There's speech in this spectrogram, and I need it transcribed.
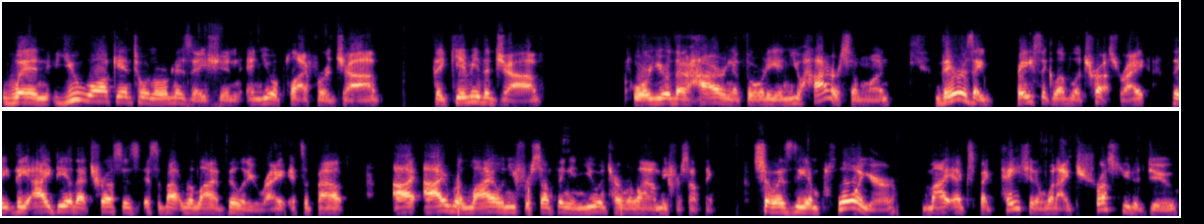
When you walk into an organization and you apply for a job, they give you the job, or you're the hiring authority and you hire someone, there is a basic level of trust, right? The the idea that trust is it's about reliability, right? It's about I I rely on you for something and you in turn rely on me for something. So as the employer, my expectation and what I trust you to do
